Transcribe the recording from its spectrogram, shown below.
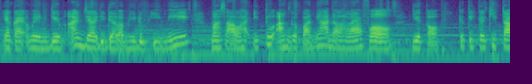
ya kayak main game aja di dalam hidup ini masalah itu anggapannya adalah level gitu. Ketika kita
